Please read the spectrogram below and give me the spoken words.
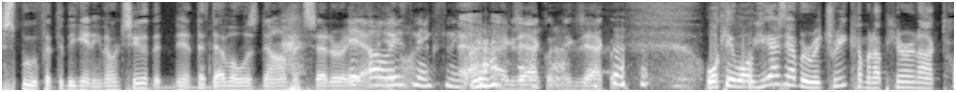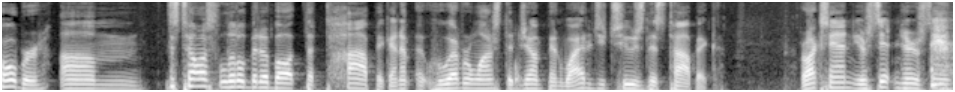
spoof at the beginning, don't you? The the devil is dumb, etc. it yeah, always you know. makes me laugh. exactly, exactly. okay, well, you guys have a retreat coming up here in October. Um, just tell us a little bit about the topic, and whoever wants to jump in, why did you choose this topic? Roxanne, you're sitting here saying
